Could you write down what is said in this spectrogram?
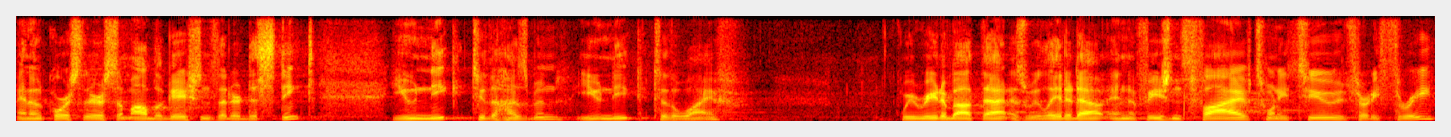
And of course, there are some obligations that are distinct, unique to the husband, unique to the wife. We read about that as we laid it out in Ephesians 5 22 33,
